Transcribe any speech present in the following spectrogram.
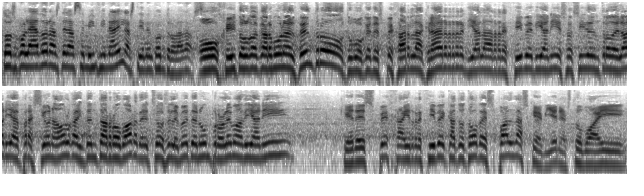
Dos goleadoras de la semifinal y las tienen controladas. Ojito Olga Carmona el centro, tuvo que despejar la Crar, ya la recibe Diani, eso sí, dentro del área, presiona Olga, intenta robar, de hecho se le mete en un problema a Diani, que despeja y recibe Catotó de espaldas, que bien estuvo ahí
